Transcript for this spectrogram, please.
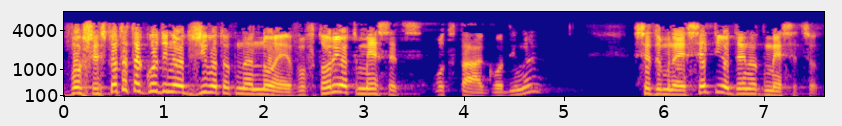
Во шестотата година од животот на Ное, во вториот месец од таа година, 17 ден од месецот,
